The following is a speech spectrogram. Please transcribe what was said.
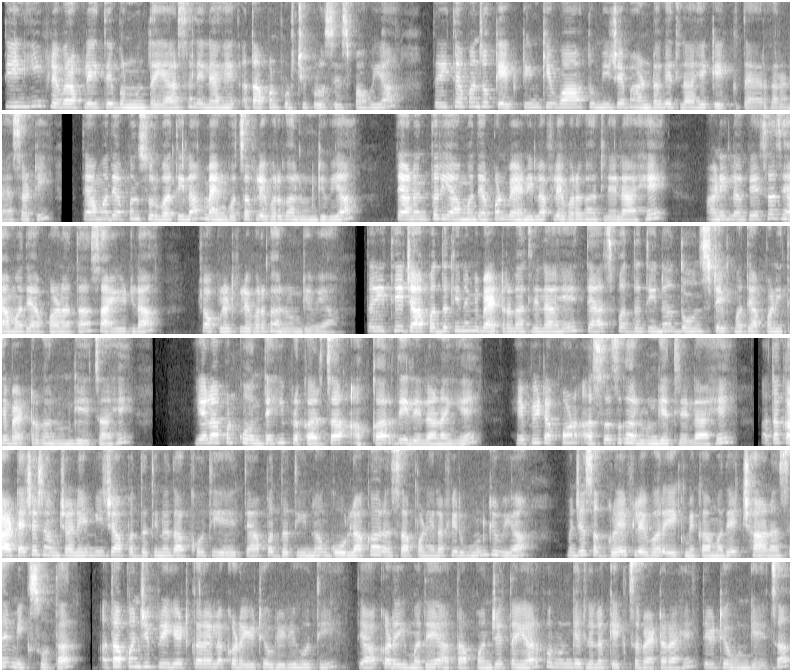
तीनही फ्लेवर आपले इथे बनवून तयार झालेले आहेत. आता आपण पुढची प्रोसेस पाहूया. तर इथे आपण जो केक टीन किंवा तुम्ही जे भांडं घेतलं आहे केक तयार करण्यासाठी त्यामध्ये आपण सुरुवातीला मँगोचा फ्लेवर घालून घेऊया. त्यानंतर यामध्ये आपण व्हॅनिला फ्लेवर घातलेला आहे आणि लगेचच यामध्ये आपण आता साईडला चॉकलेट फ्लेवर घालून घेऊया. तर इथे ज्या पद्धतीने मी बॅटर घातलेलं आहे त्याच पद्धतीनं दोन स्टेपमध्ये आपण इथे बॅटर घालून घ्यायचं आहे. याला आपण कोणत्याही प्रकारचा आकार दिलेला नाही आहे हे पीठ आपण असंच घालून घेतलेलं आहे. आता काट्याच्या चमच्याने मी ज्या पद्धतीनं दाखवते आहे त्या पद्धतीनं गोलाकार असं आपण ह्याला फिरवून घेऊया. म्हणजे सगळे फ्लेवर एकमेकामध्ये छान असे मिक्स होतात. आता आपण जी प्रीहीट करायला कढई ठेवलेली होती त्या कढईमध्ये आता आपण जे तयार करून घेतलेलं केकचं बॅटर आहे ते ठेवून घ्यायचं.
